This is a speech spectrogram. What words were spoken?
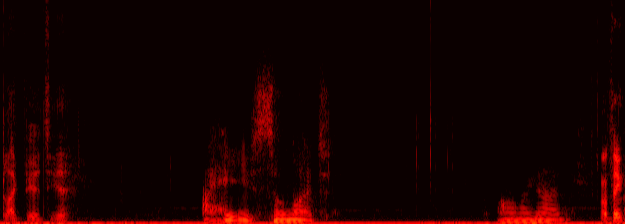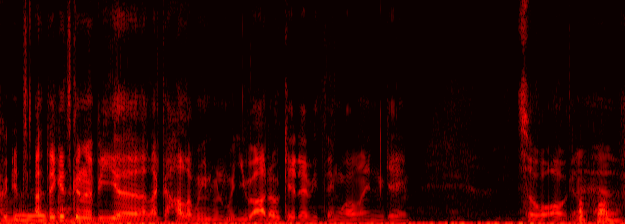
Blackbeards. Yeah. I hate you so much. Oh my god. I think I it's. I think it's gonna be uh like the Halloween one where you auto get everything while in game. So we're all gonna have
